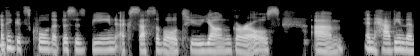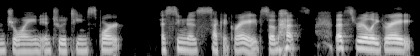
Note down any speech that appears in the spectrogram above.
I think it's cool that this is being accessible to young girls um, and having them join into a team sport as soon as second grade. So that's that's really great.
